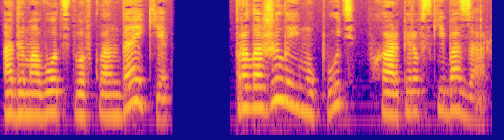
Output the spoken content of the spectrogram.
а домоводство в Клондайке проложило ему путь в Харперовский базар.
